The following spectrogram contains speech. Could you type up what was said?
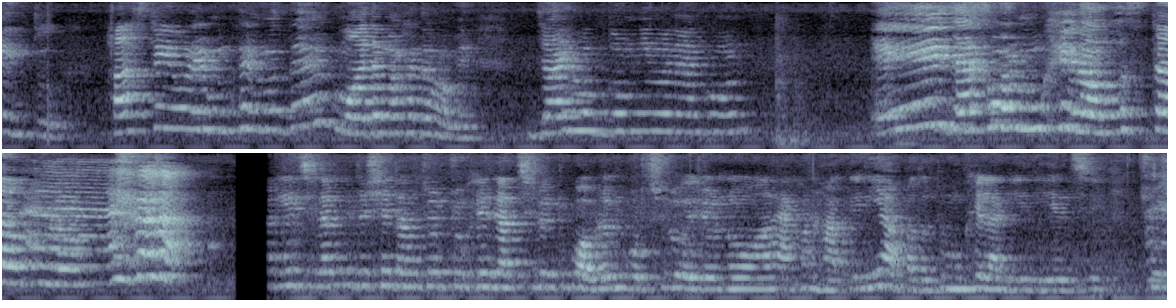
কিন্তু। ফার্স্টেই ওর মুখের মধ্যে ময়দা মাখাতে হবে। যাই হোক দম নিবে না এখন। এই দেখো ওর মুখের অবস্থা পুরো। লাগিয়েছিলাম কিন্তু সেটা হচ্ছে চোখে যাচ্ছিল একটু প্রবলেম করছিল ওই জন্য এখন হাতে নিয়ে আপাতত মুখে লাগিয়ে দিয়েছি। ছোট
